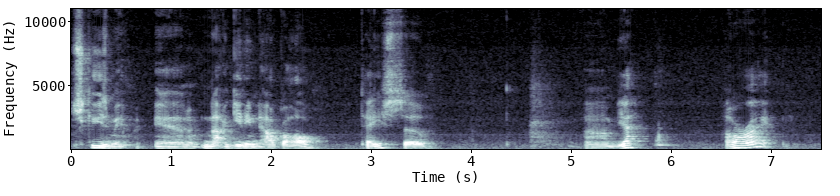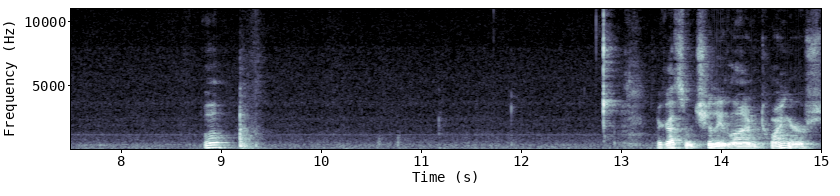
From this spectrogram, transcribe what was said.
Excuse me, and I'm not getting alcohol taste, so um, yeah. All right. Well, I got some chili lime Twangerz.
